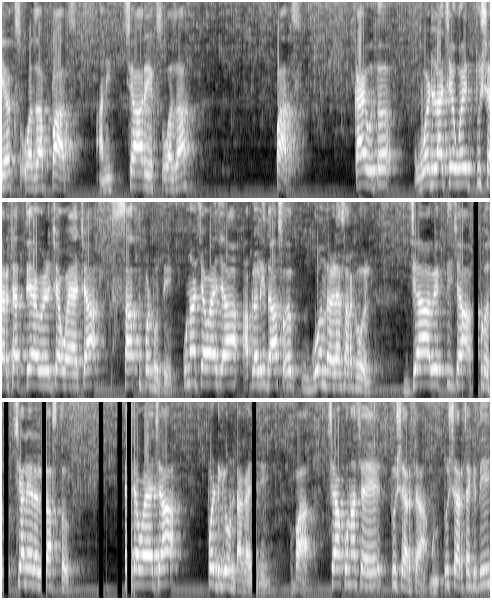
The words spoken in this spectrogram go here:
एक्स वजा पाच आणि चार एक्स वजा पाच. काय होतं? वडिलाचे वय तुषारच्या त्यावेळच्या वयाच्या सातपट होते. कुणाच्या वयाच्या? आपल्याला इथं असं गोंधळल्यासारखं होईल. ज्या व्यक्तीच्या पुढं चालेलेलं असतं त्याच्या वयाच्या पट घेऊन टाकायची. पा च्या कुणाच्या आहे? तुषारच्या. मग तुषारच्या किती?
